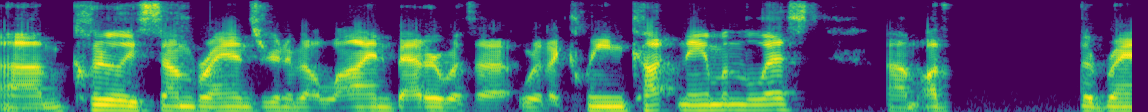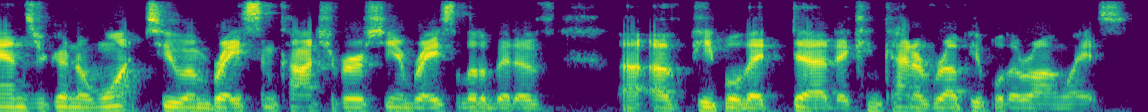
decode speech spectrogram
Um, clearly, some brands are going to align better with a with a clean cut name on the list. Um, other brands are going to want to embrace some controversy, embrace a little bit of uh, of people that uh, that can kind of rub people the wrong ways.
